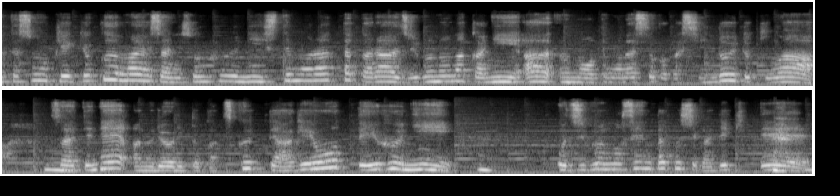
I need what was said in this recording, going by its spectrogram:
私も結局、まゆさんにそういうふうにしてもらったから、自分の中に、あ、あの、友達とかがしんどい時は、そうやってね、あの、料理とか作ってあげようっていうふうに、うんこう自分の選択肢ができて、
